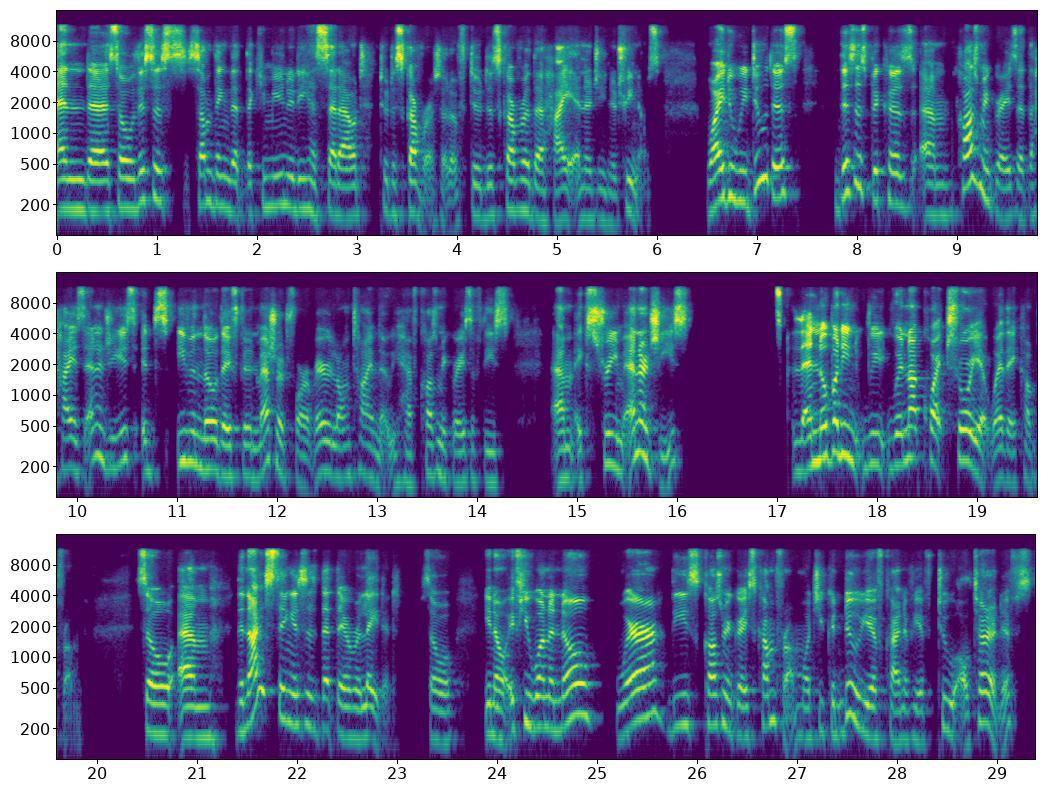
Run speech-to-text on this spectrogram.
and uh, so this is something that the community has set out to discover, sort of to discover the high energy neutrinos. Why do we do this? This is because um, cosmic rays at the highest energies, it's even though they've been measured for a very long time that we have cosmic rays of these um, extreme energies, then nobody, we, we're not quite sure yet where they come from. So um, the nice thing is, is that they're related. So, you know, if you want to know where these cosmic rays come from, what you can do, you have kind of, you have two alternatives.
